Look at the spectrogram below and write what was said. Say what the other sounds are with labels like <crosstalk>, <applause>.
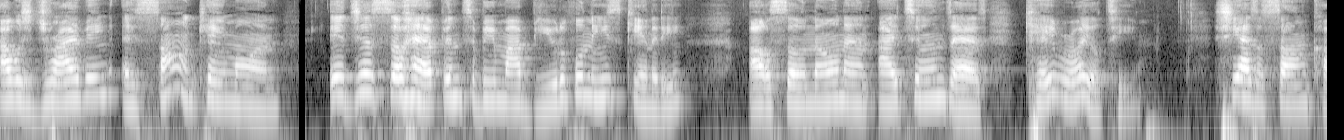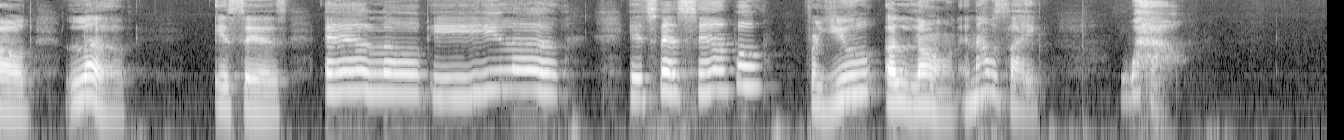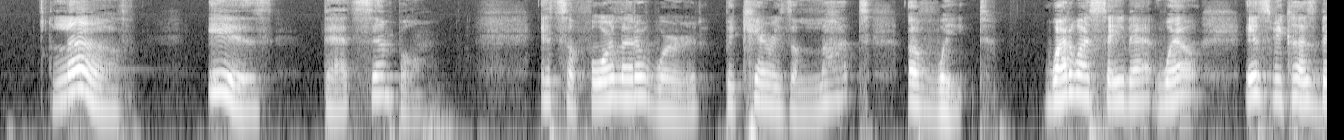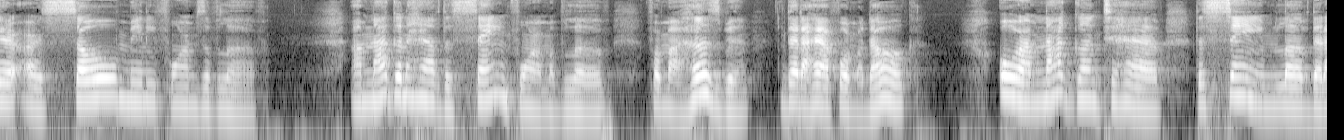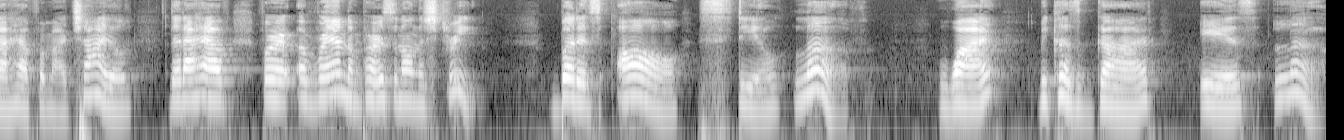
I was driving, a song came on. It just so <laughs> happened to be my beautiful niece Kennedy, also known on iTunes as K Royalty. She has a song called Love. It says, L O V love. It's that simple for you alone. And I was like, wow. Love is that simple. It's a four letter word, but carries a lot of weight. Why do I say that? Well, it's because there are so many forms of love. I'm not going to have the same form of love for my husband that I have for my dog. Or I'm not going to have the same love that I have for my child that I have for a random person on the street. But it's all still love. Why? Because God is love.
